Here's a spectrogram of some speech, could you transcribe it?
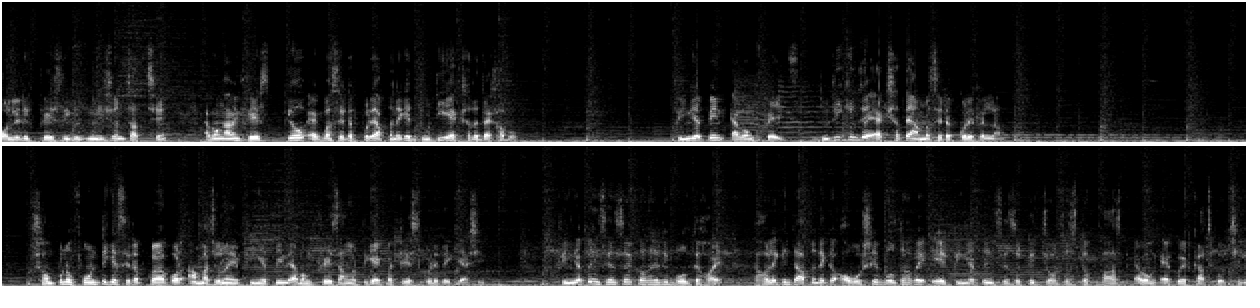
অলরেডি ফেস রিকগনিশন চাচ্ছে এবং আমি ফেসকেও একবার সেট আপ করে আপনাদেরকে দুটি একসাথে দেখাবো। ফিঙ্গারপ্রিন্ট এবং ফেস দুটি কিন্তু একসাথে আমরা সেট আপ করে ফেললাম। সম্পূর্ণ ফোনটিকে সেট আপ করার পর আমরা চলুন এই ফিঙ্গারপ্রিন্ট এবং ফেস আনলকটিকে একবার টেস্ট করে দেখে আসি। ফিঙ্গারপ্রিন্ট সেন্সরের কথা যদি বলতে হয়, তাহলে কিন্তু আপনাদেরকে অবশ্যই বলতে হবে এর ফিঙ্গারপ্রিন্ট সেন্সরটি যথেষ্ট ফাস্ট এবং অ্যাকুরেট কাজ করছিল।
